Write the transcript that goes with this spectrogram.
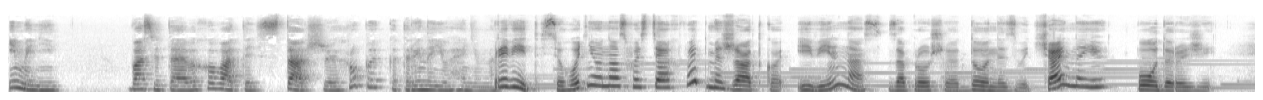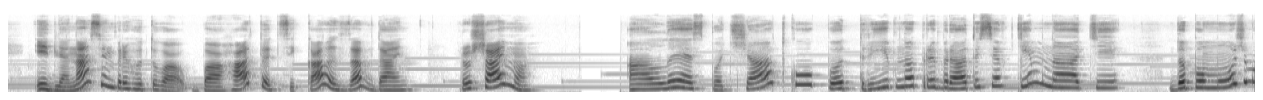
і мені. Вас вітає вихователь старшої групи Катерина Євгенівна. Привіт! Сьогодні у нас в гостях ведмежатко, і він нас запрошує до незвичайної подорожі. І для нас він приготував багато цікавих завдань. Рушаймо! Але спочатку потрібно прибратися в кімнаті. Допоможемо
